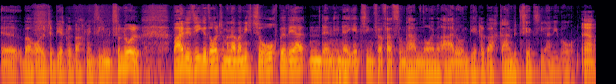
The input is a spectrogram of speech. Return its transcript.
äh, überrollte Birkelbach mit 7 zu 0. Beide Siege sollte man aber nicht zu hoch bewerten, denn in der jetzigen Verfassung haben Neunrade und Birkelbach kein Bezirksliganiveau. Ja.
